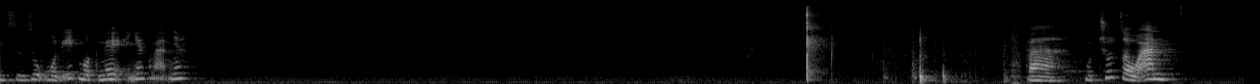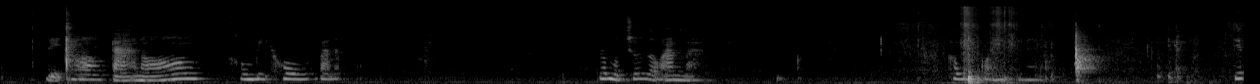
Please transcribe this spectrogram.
Mình sử dụng một ít bột nghệ nhé các bạn nhé. Và một chút dầu ăn để cho cá nó không bị khô các bạn ạ. Cướp một chút dầu ăn vào. Không quay tiếp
